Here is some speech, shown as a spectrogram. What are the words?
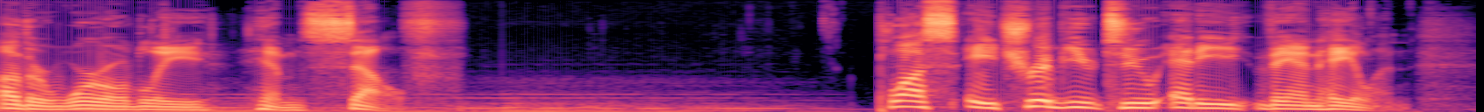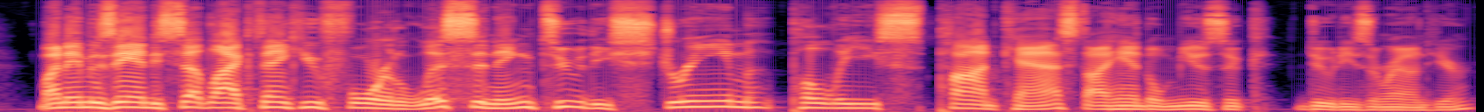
otherworldly himself. Plus, a tribute to Eddie Van Halen. My name is Andy Sedlak. Thank you for listening to the Stream Police podcast. I handle music duties around here.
